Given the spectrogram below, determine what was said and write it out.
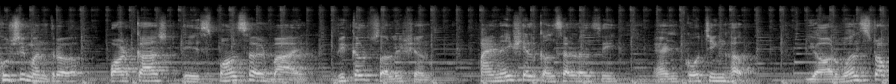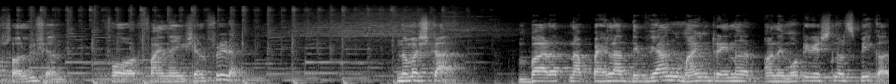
Khushi Mantra podcast is sponsored by Vikalp solution financial consultancy and coaching hub your one stop solution for financial freedom નમસ્કાર. ભારતના પહેલા દિવ્યાંગ માઇન્ડ ટ્રેનર અને મોટિવેશનલ સ્પીકર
